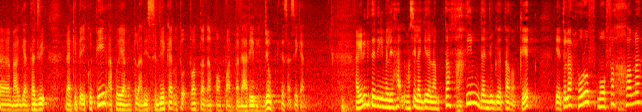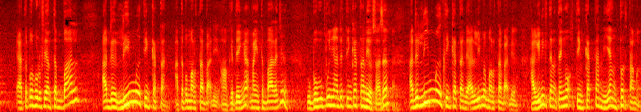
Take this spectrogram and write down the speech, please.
uh, bahagian tajwid dan kita ikuti apa yang telah disediakan untuk tuan-tuan dan puan-puan pada hari ini. Jom kita saksikan. Hari ini kita ingin melihat masih lagi dalam tafkhim dan juga tarqiq iaitu huruf mufakhamah ataupun huruf yang tebal ada lima tingkatan ataupun martabat dia. Ha, kita ingat main tebal aja. Rupa-rupanya ada tingkatan dia Ustaz. Eh? Ada lima tingkatan dia, ada lima martabat dia. Hari ini kita nak tengok tingkatan yang pertama.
